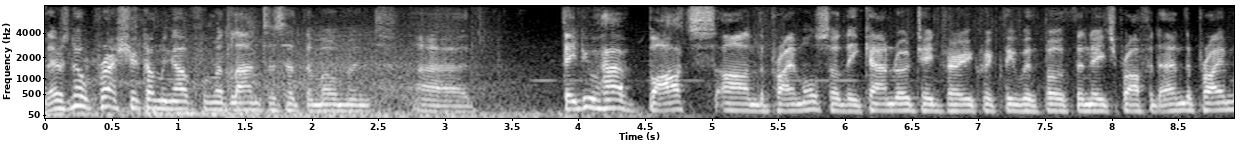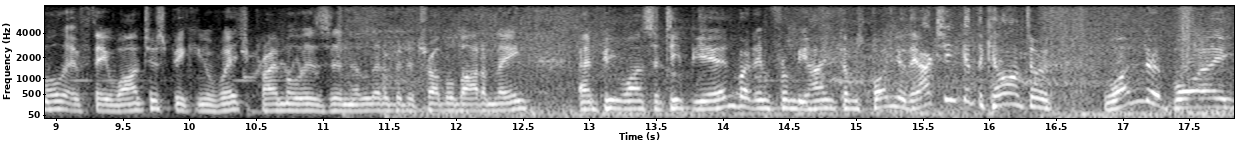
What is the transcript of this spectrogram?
There's no pressure coming out from Atlantis at the moment. Uh, they do have bots on the Primal, so they can rotate very quickly with both the Nature's Prophet and the Primal if they want to. Speaking of which, Primal is in a little bit of trouble bottom lane. NP wants to TP in, but in from behind comes Ponyo. They actually get the kill onto Wonder Boy.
